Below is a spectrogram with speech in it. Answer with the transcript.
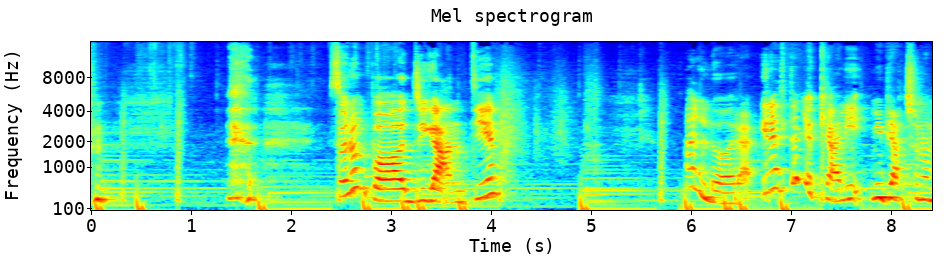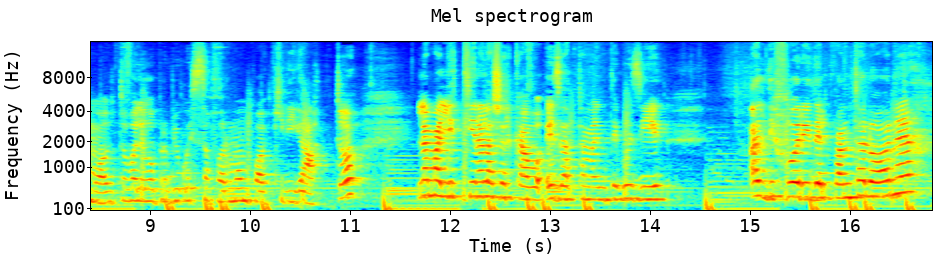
Sono un po' giganti. Allora, in realtà gli occhiali mi piacciono molto, volevo proprio questa forma un po' occhi di gatto. La magliettina la cercavo esattamente così, al di fuori del pantalone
